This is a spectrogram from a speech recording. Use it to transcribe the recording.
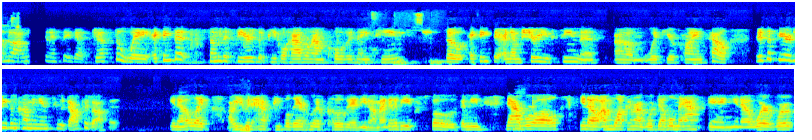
Oh no, I was just going to say that just the way I think that some of the fears that people have around COVID nineteen. So I think that, and I'm sure you've seen this um, with your clientele. There's a fear of even coming into a doctor's office you know, like, are you mm-hmm. going to have people there who have COVID? You know, am I going to be exposed? I mean, now we're all, you know, I'm walking around, we're double masking. You know, we're we're.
